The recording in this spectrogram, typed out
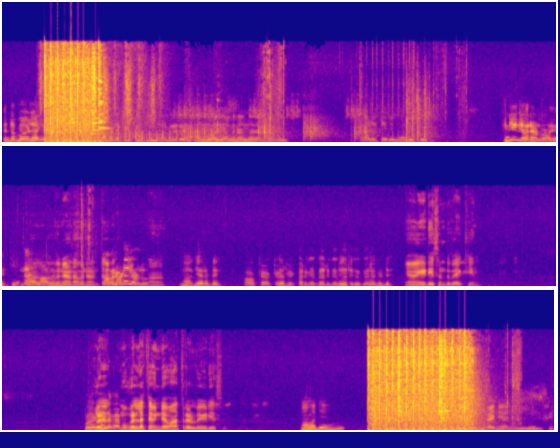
എന്റെ മുകളിലേക്ക് അങ്ങനെ ഇനിയില്ല ഒരാളോടെ? ട്ടോ. ഉള്ളൂ? കേറട്ടെ. ഞാൻ എ ഡി എസ് ഉണ്ട് ബാക്കിൽ നിന്ന് മുകളിലെ മുകളിലത്തെ വിൻഡോ മാത്രമേ ഉള്ളൂ എ ഡി എസ്. കഴിഞ്ഞു കഴിഞ്ഞു.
